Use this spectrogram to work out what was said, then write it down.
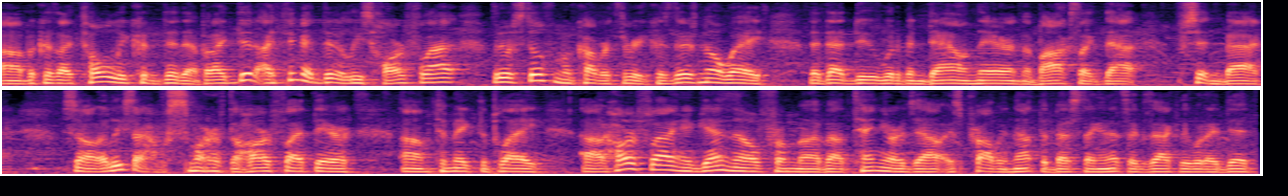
uh, because I totally could have did that. But I did, I think I did at least hard flat, but it was still from a cover three because there's no way that that dude would have been down there in the box like that, sitting back. So at least I was smart enough to hard flat there um, to make the play. Uh, hard flatting again though from uh, about 10 yards out is probably not the best thing, and that's exactly what I did.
